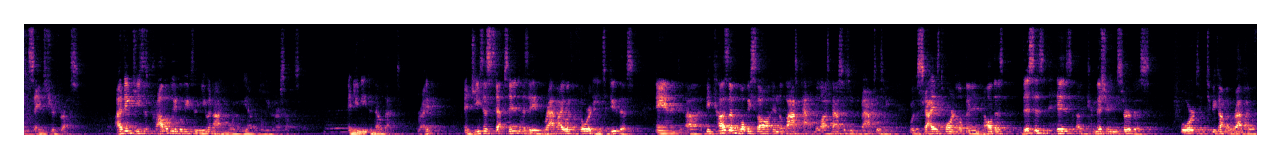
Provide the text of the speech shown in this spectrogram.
And the same is true for us. I think Jesus probably believes in you and I more than we ever believe in ourselves. And you need to know that, right? And Jesus steps in as a rabbi with authority to do this. And uh, because of what we saw in the last, the last passage of the baptism, where the sky is torn open and all this, this is his uh, commissioning service for to, to, become a rabbi with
